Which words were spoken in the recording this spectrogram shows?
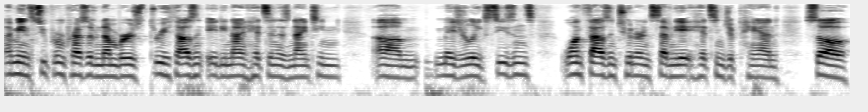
I mean, super impressive numbers 3,089 hits in his 19 um, major league seasons, 1,278 hits in Japan. So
